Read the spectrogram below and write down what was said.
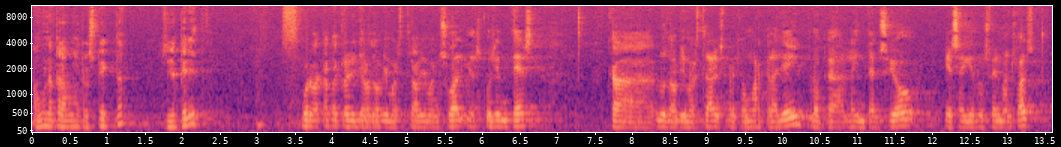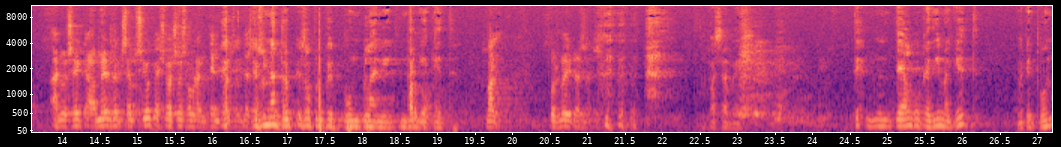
Alguna paraula al respecte? Senyor Pérez? Bueno, t'ha aclarit ja el del bimestral i mensual i després he entès que el del bimestral és perquè ho marca la llei, però que la intenció és seguir-los fent mensuals, a no ser que, a més d'excepció, que això se sobreentén per Eh, és, un altre, és el proper punt plani Perdó. aquest. Vale, doncs pues no hi res més. No passa res. Té, té alguna que dir amb aquest? Amb aquest punt?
